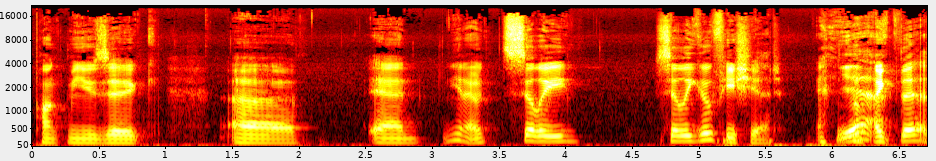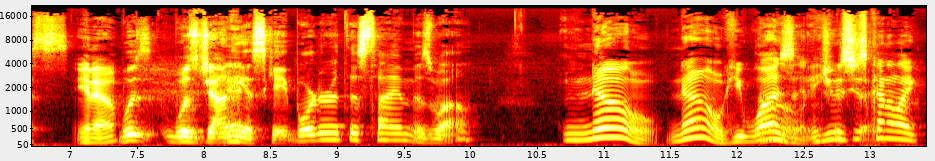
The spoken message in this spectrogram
punk music, uh, and you know silly, silly goofy shit. Yeah. like this, you know. was was Johnny a skateboarder at this time as well No, no, he wasn't. he was just kind of like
